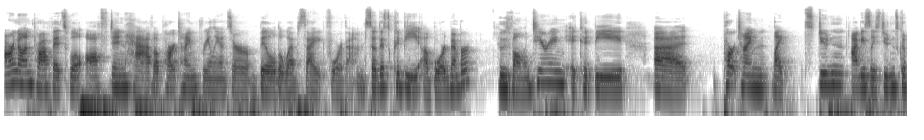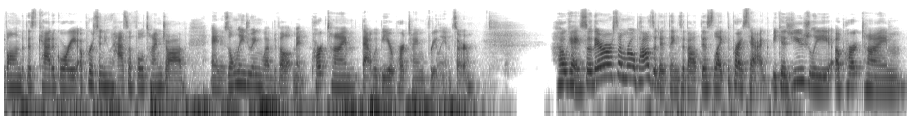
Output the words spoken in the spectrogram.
our nonprofits will often have a part-time freelancer build a website for them. So this could be a board member who's volunteering. It could be a part-time like student obviously students could fall into this category a person who has a full-time job and is only doing web development part-time that would be your part-time freelancer okay so there are some real positive things about this like the price tag because usually a part-time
